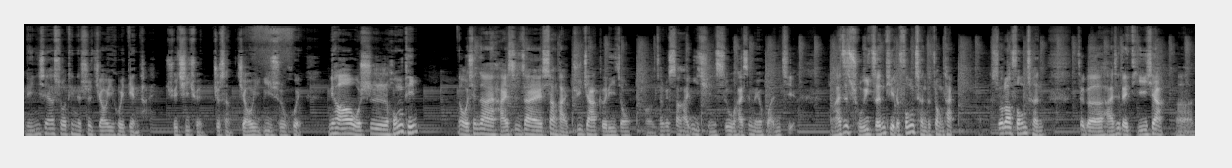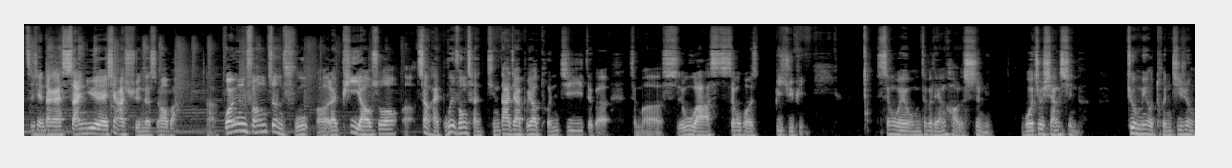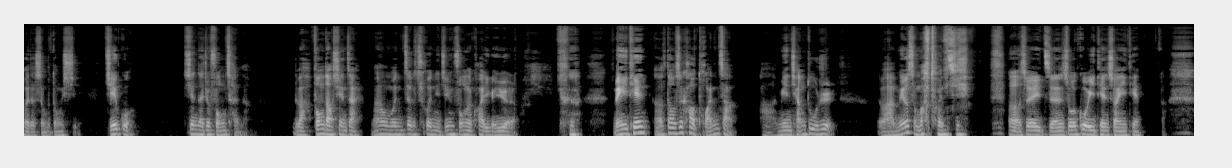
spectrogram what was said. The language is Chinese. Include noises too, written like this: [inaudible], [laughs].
您现在收听的是交易会电台，学期权就上交易艺术会。你好，我是洪婷。那我现在还是在上海居家隔离中，呃，这个上海疫情似乎还是没缓解，还是处于整体的封城的状态。说到封城，这个还是得提一下，呃，之前大概三月下旬的时候吧，啊，官方政府呃来辟谣说，呃，上海不会封城，请大家不要囤积这个什么食物啊，生活必需品。身为我们这个良好的市民，我就相信了，就没有囤积任何的什么东西。结果现在就封城了，对吧？封到现在，然后我们这个村已经封了快一个月了，[laughs] 每天呃都是靠团长啊勉强度日，对吧？没有什么 [laughs] 囤积，呃，所以只能说过一天算一天。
